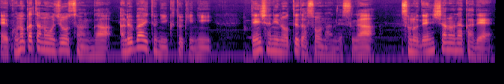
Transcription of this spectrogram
えこの方のお嬢さんがアルバイトに行く時に電車に乗ってたそうなんですがその電車の中で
